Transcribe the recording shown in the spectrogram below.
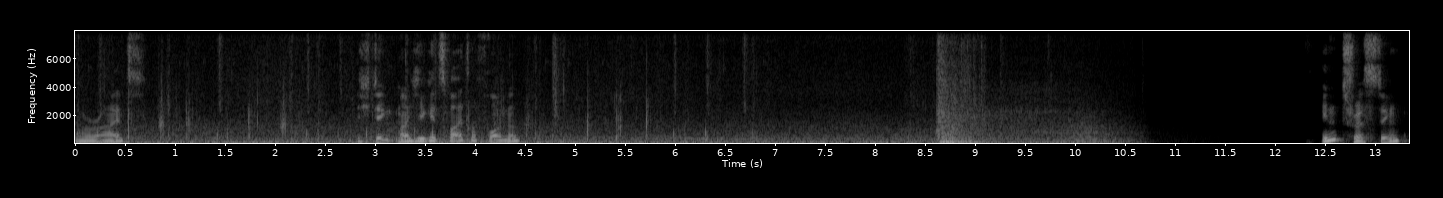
Alright. Ich denke mal, hier geht's weiter, Freunde. Interesting.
